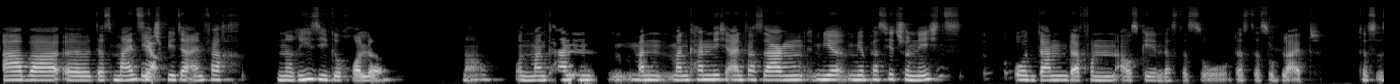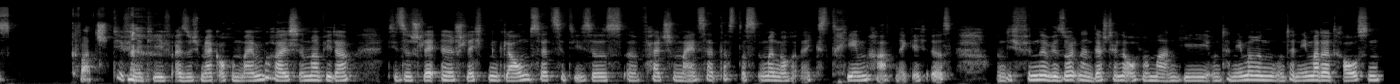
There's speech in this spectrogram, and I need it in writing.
Aber äh, das Mindset ja. spielt da einfach eine riesige Rolle. Ja. Und man kann, man, man kann nicht einfach sagen, mir, mir passiert schon nichts und dann davon ausgehen, dass das so, dass das so bleibt. Das ist Quatsch. Definitiv. Also ich merke auch in meinem Bereich immer wieder diese schle äh, schlechten Glaubenssätze, dieses äh, falsche Mindset, dass das immer noch extrem hartnäckig ist. Und ich finde, wir sollten an der Stelle auch nochmal an die Unternehmerinnen und Unternehmer da draußen,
